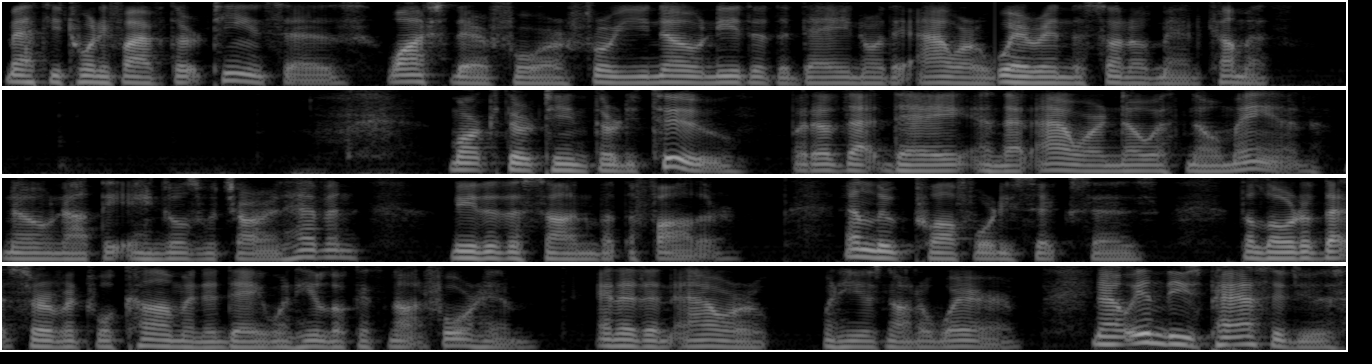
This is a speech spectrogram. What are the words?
Matthew 25:13 says, "Watch therefore, for ye know neither the day nor the hour wherein the Son of man cometh." Mark 13:32, "But of that day and that hour knoweth no man, no, not the angels which are in heaven, neither the Son, but the Father." And Luke 12:46 says, the Lord of that servant will come in a day when he looketh not for him, and at an hour when he is not aware. Now, in these passages,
